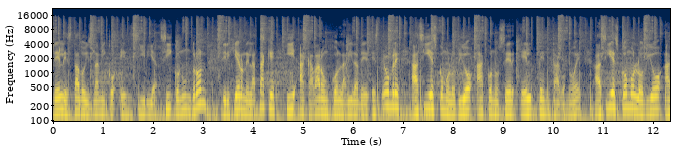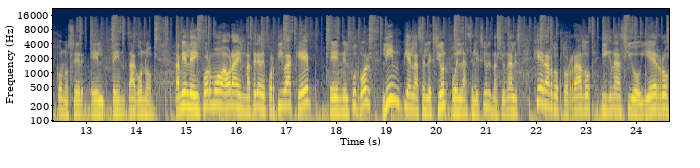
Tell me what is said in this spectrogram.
del Estado Islámico en Siria. Sí, con un dron dirigieron el ataque y acabaron con la vida de este hombre. Así es como lo dio a conocer el Pentágono. ¿eh? Así es como lo dio a conocer el Pentágono. También le informo ahora en materia deportiva que en el fútbol limpia en la selección o en las selecciones nacionales. Gerardo Torrado, Ignacio Hierro,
